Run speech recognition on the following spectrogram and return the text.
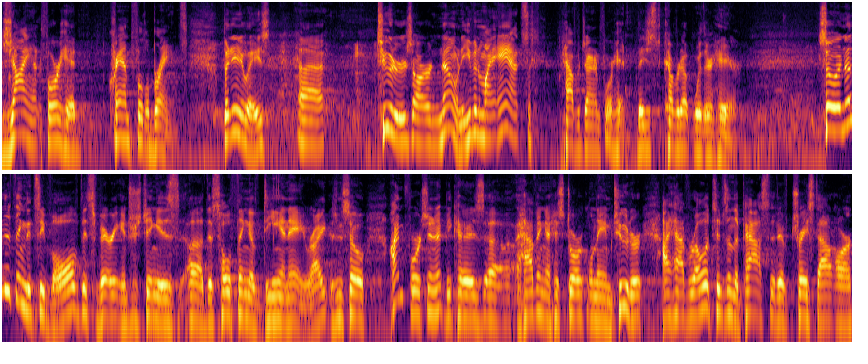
giant forehead crammed full of brains. But, anyways, uh, Tudors are known. Even my aunts have a giant forehead, they just covered up with their hair. So, another thing that's evolved that's very interesting is uh, this whole thing of DNA, right? And so, I'm fortunate because uh, having a historical name Tudor, I have relatives in the past that have traced out our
